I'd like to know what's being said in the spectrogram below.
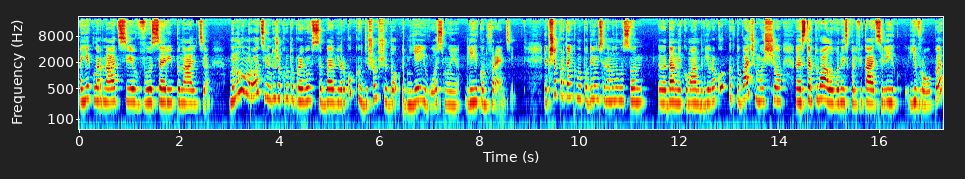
Аєк Ларнаці в серії пенальті. Минулому році він дуже круто проявив себе в Єврокубках, дійшовши до однієї восьмої ліги конференцій. Якщо коротенько ми подивимося на минулий сезон е, даної команди в Єврокубках, то бачимо, що е, стартували вони з кваліфікації Ліги Європи.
